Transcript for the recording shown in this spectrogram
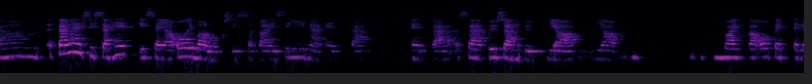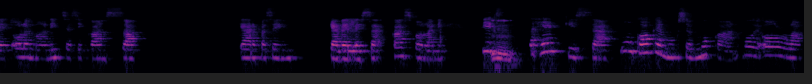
äm, tällaisissa hetkissä ja oivalluksissa tai siinä, että, että sä pysähdyt ja, ja vaikka opettelet olemaan itsesi kanssa kärpäsen kävellessä kasvolla, niin tiedätkö, mm. hetkissä mun kokemuksen mukaan voi olla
